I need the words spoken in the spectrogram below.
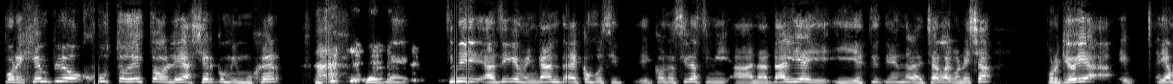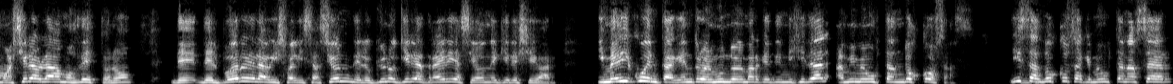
por ejemplo, justo de esto hablé ayer con mi mujer. Ah. sí, así que me encanta. Es como si conocieras a Natalia y, estoy teniendo la charla con ella. Porque hoy, eh, digamos, ayer hablábamos de esto, ¿no? del poder de la visualización de lo que uno quiere atraer y hacia dónde quiere llegar. Y me di cuenta que dentro del mundo del marketing digital a mí me gustan dos cosas. Y esas dos cosas que me gustan hacer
